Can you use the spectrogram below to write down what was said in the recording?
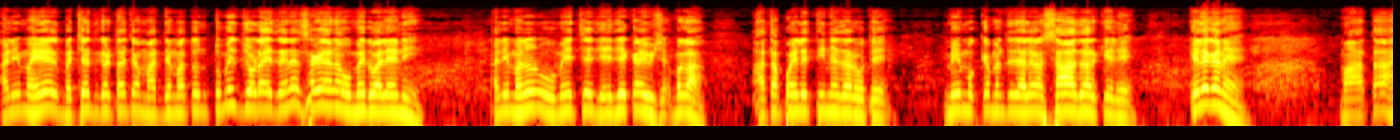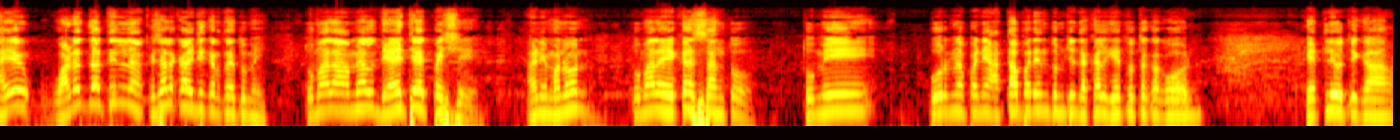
आणि मग हे बचत गटाच्या माध्यमातून तुम्हीच जोडायचं आहे ना सगळ्यांना उमेदवाल्यांनी आणि म्हणून उमेदचे जे जे काही विषय बघा आता पहिले तीन हजार होते. मी मुख्यमंत्री झाल्यावर सहा हजार केले. केले का नाही? मग आता हे वाढत जातील ना? कशाला काळजी करताय तुम्ही? तुम्हाला आम्हाला द्यायचे आहेत पैसे. आणि म्हणून तुम्हाला एकच सांगतो. तुम्ही पूर्णपणे आतापर्यंत तुमची दखल घेत होतं का कोण? घेतली होती का?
